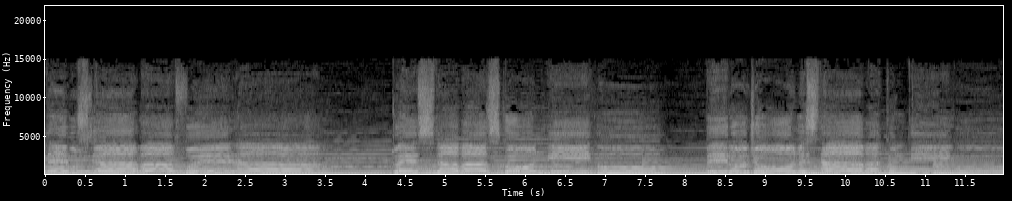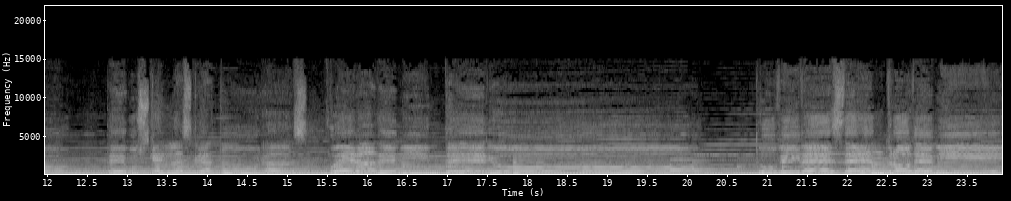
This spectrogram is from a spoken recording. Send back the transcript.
te buscaba afuera. Tú estabas conmigo pero yo no estaba contigo. Te busqué en las criaturas, fuera de mi interior. Tú vives dentro de mí,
